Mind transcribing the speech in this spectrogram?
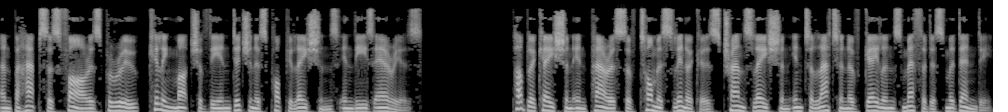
and perhaps as far as Peru, killing much of the indigenous populations in these areas. Publication in Paris of Thomas Linacre's translation into Latin of Galen's Methodus Medendi.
